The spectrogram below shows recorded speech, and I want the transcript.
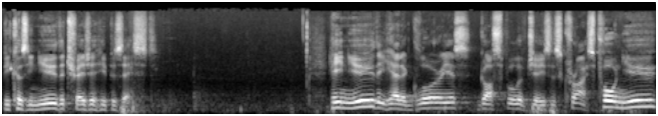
Because he knew the treasure he possessed. He knew that he had a glorious gospel of Jesus Christ. Paul knew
